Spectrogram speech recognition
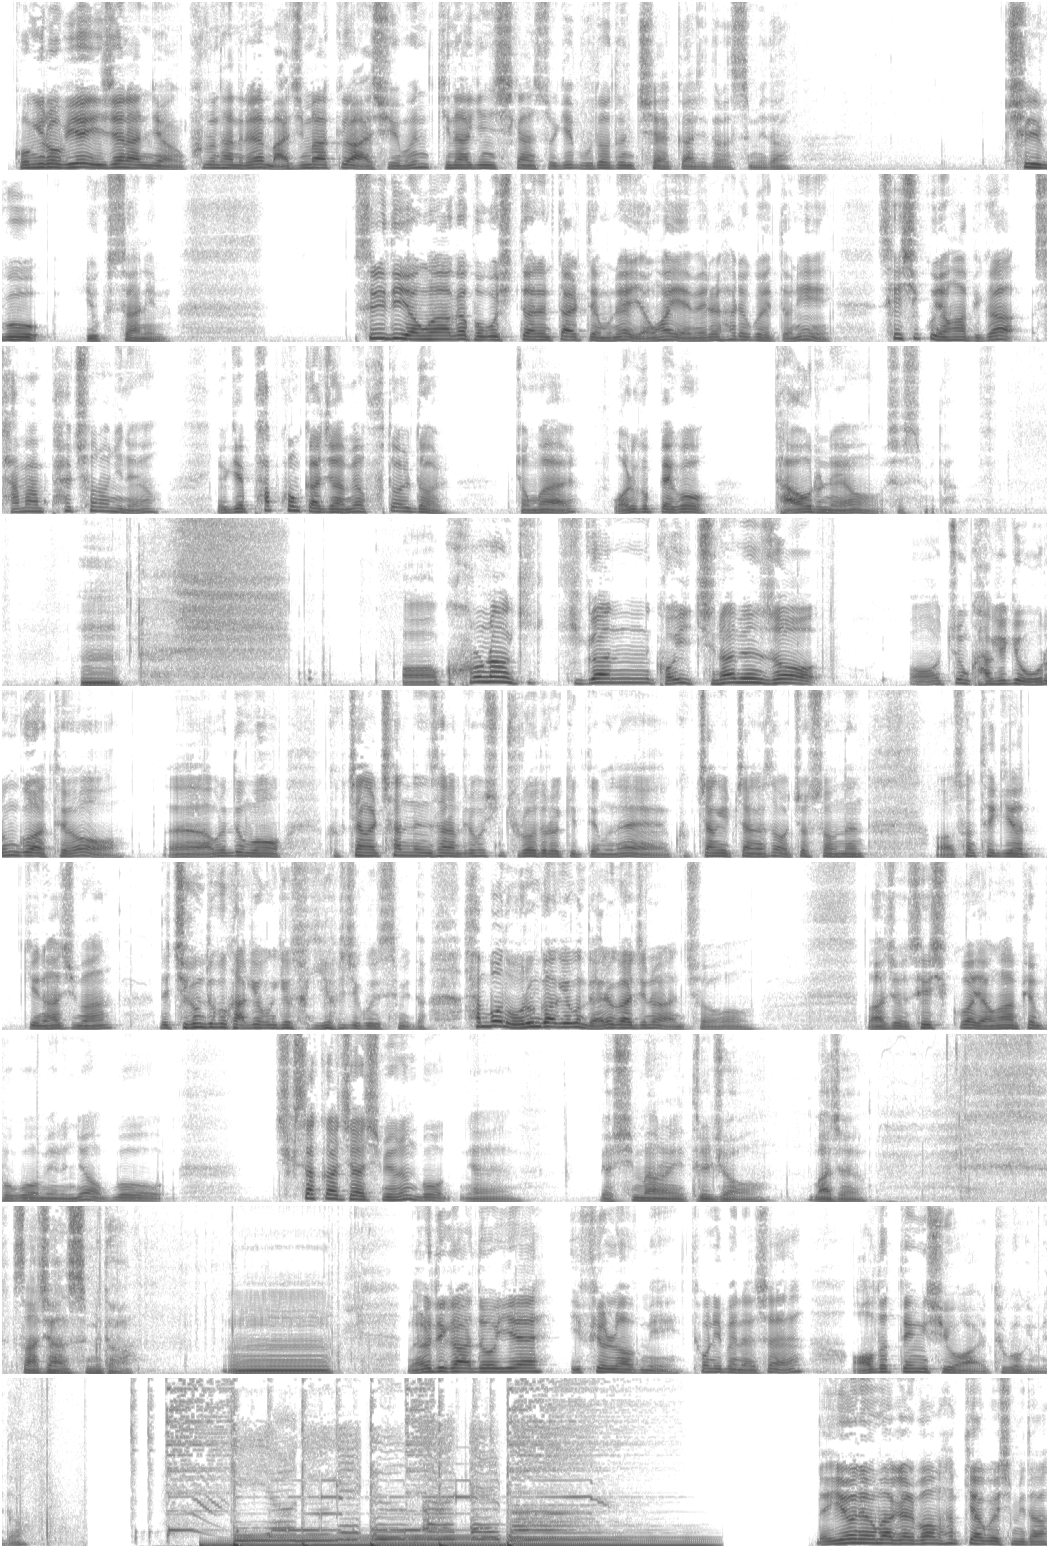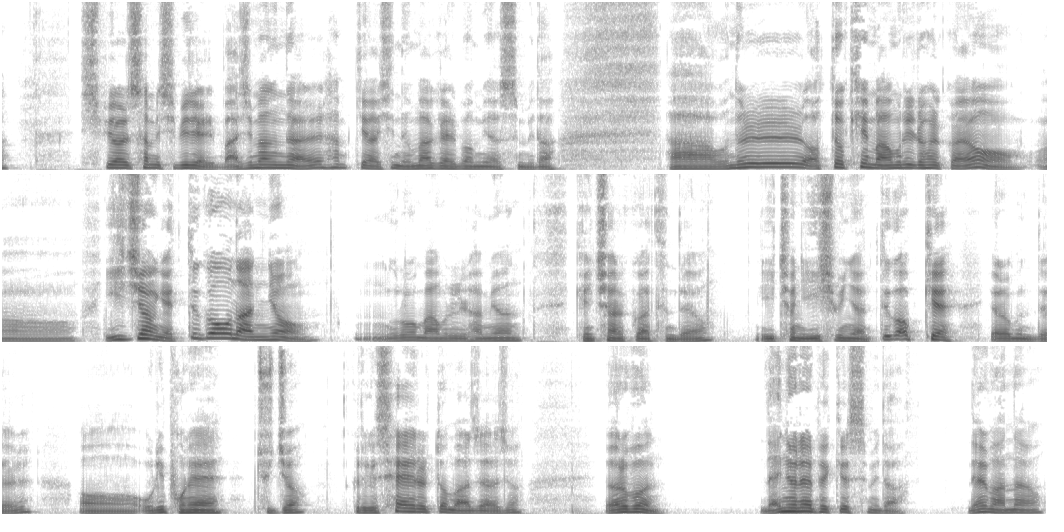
015B의 이젠 안녕, 푸른 하늘에 마지막 그 아쉬움은 기나긴 시간 속에 묻어둔 채까지 들었습니다. 7964님, 3D 영화가 보고 싶다는 딸 때문에 영화 예매를 하려고 했더니 새 식구 영화비가 4만 8천 원이네요. 여기에 팝콘까지 하면 후덜덜. 정말 월급 빼고 다 오르네요. 하셨습니다. 음. 어, 코로나 기, 기간 거의 지나면서 어, 좀 가격이 오른 것 같아요. 예, 아무래도 뭐 극장을 찾는 사람들이 훨씬 줄어들었기 때문에 극장 입장에서 어쩔 수 없는 어, 선택이었긴 하지만 근데 지금도 그 가격은 계속 이어지고 있습니다. 한 번 오른 가격은 내려가지는 않죠. 맞아요. 세 식구가 영화 한 편 보고 오면은요, 뭐, 식사까지 하시면은 뭐, 예, 몇십만 원이 들죠. 맞아요. 싸지 않습니다. 음, 멜로디 가도의 If You Love Me, 토니 베넷의 All the Things You Are 두 곡입니다. 네, 이연의 음악 앨범 함께하고 계십니다. 12월 31일 마지막 날 함께하신 음악 앨범이었습니다. 아, 오늘 어떻게 마무리를 할까요? 어, 이지영의 뜨거운 안녕으로 마무리를 하면 괜찮을 것 같은데요. 2022년 뜨겁게 여러분들, 어, 우리 보내주죠. 그리고 새해를 또 맞이하죠. 여러분, 내년에 뵙겠습니다. 내일 만나요.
